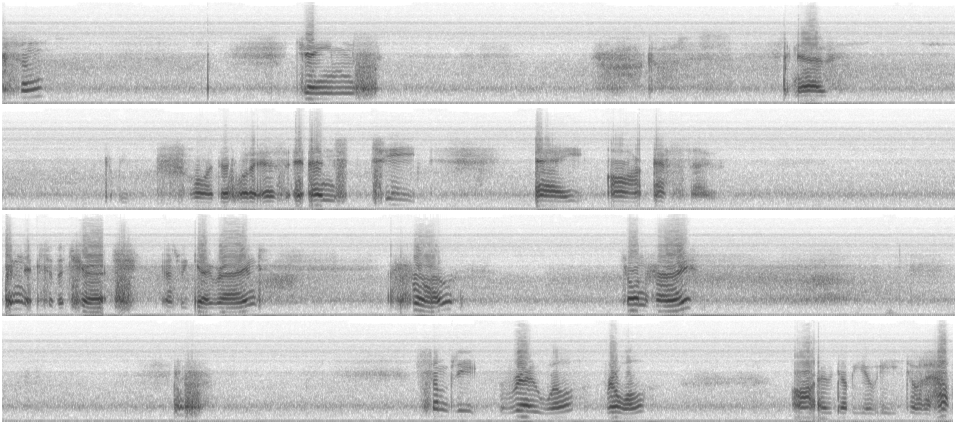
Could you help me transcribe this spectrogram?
Dixon. James. Oh, God. No. Could be, oh, I don't know what it is. It ends T A R S though. In next to the church as we go round. Howe. John Howe. Somebody Rowell Rowell R O W E what the hell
